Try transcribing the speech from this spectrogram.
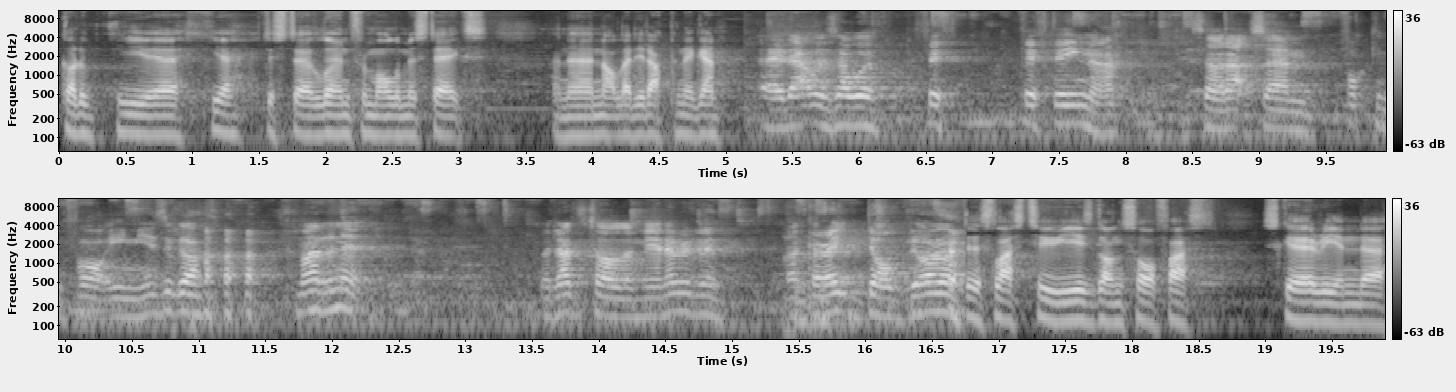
got to uh, yeah, just uh, learn from all the mistakes and uh, not let it happen again. Uh, that was our fifth, 15 now, so that's um, fucking 14 years ago. Mad, isn't it? My dad's taller than me and everything. Like a right dog, don't I? This last two years gone so fast, scary, and uh,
